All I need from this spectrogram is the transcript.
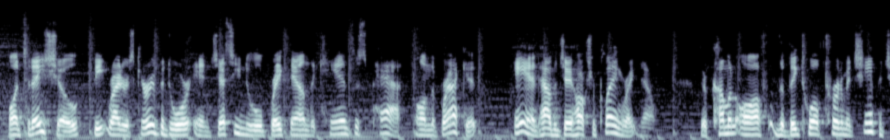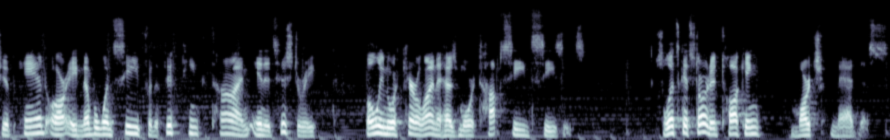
On today's show, beat writers Gary Bedore and Jesse Newell break down the Kansas path on the bracket and how the Jayhawks are playing right now. They're coming off the Big 12 Tournament Championship and are a number one seed for the 15th time in its history only North Carolina has more top seed seasons. So let's get started talking March Madness.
